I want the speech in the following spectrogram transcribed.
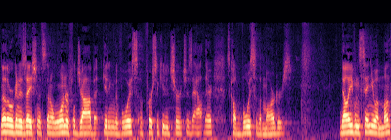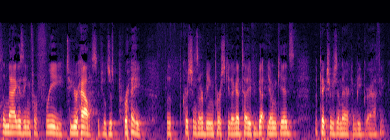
Another organization that's done a wonderful job at getting the voice of persecuted churches out there. It's called Voice of the Martyrs. They'll even send you a monthly magazine for free to your house if you'll just pray for the Christians that are being persecuted. I got to tell you, if you've got young kids, the pictures in there can be graphic.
